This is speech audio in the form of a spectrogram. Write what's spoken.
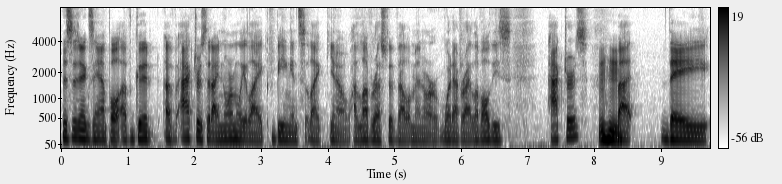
This is an example of good of actors that I normally like being in. Like, you know, I love Arrested Development or whatever. I love all these actors, Mhm. but they.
